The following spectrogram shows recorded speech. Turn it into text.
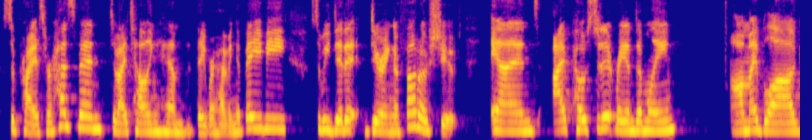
surprise her husband by telling him that they were having a baby. So we did it during a photo shoot. And I posted it randomly on my blog.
